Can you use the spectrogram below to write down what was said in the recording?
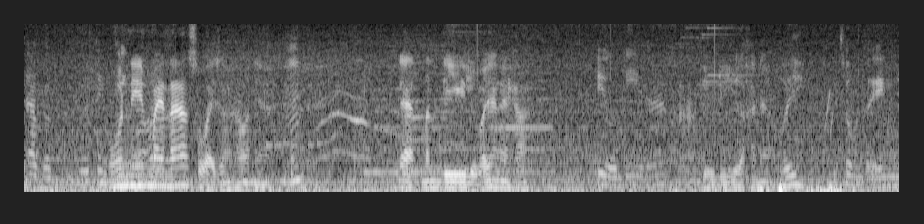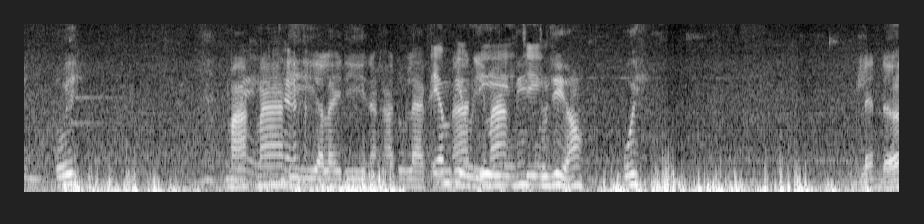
แต่แบบพูดจริงๆวันนี้ไม่ว่าน่าสวยจังครับวันเนี้ยหืมแดดมันดีหรือว่ายังไงคะผิวดีด้วยนะคะผิวดีเหรอคะเนี่ยเฮ้ย ชมตัวเองหนึ่ง อุ้ยมาร์กหน้าดีอะไรดีนะคะ ดูแลเตรีผิยวมหน้าผิวดีมากดีนี่จริง ดูดิเอ้าอุ้ยเล่นเด้อ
